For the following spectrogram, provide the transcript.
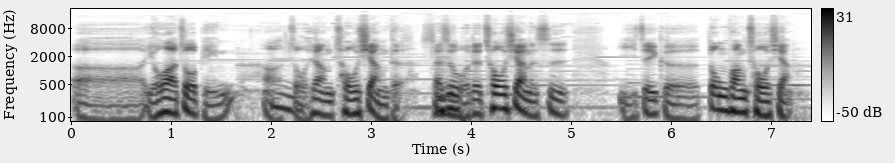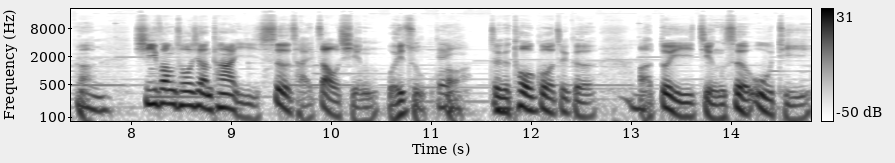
呃油画作品啊走向抽象的，但是我的抽象呢是以这个东方抽象啊，西方抽象它以色彩造型为主，对，这个透过这个啊对于景色物体。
